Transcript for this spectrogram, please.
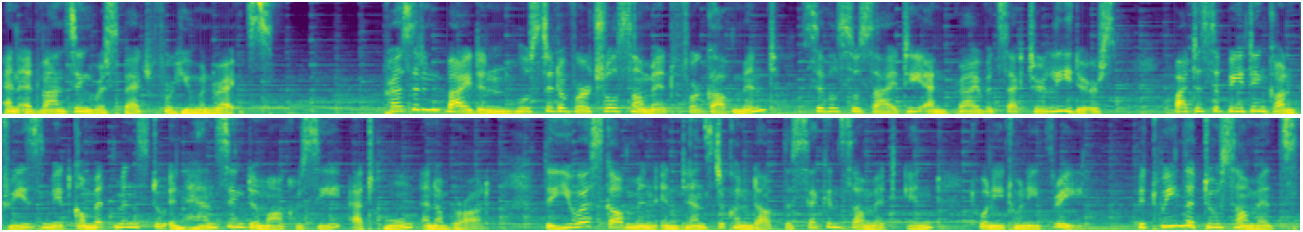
and advancing respect for human rights. President Biden hosted a virtual summit for government, civil society, and private sector leaders. Participating countries made commitments to enhancing democracy at home and abroad. The US government intends to conduct the second summit in 2023. Between the two summits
